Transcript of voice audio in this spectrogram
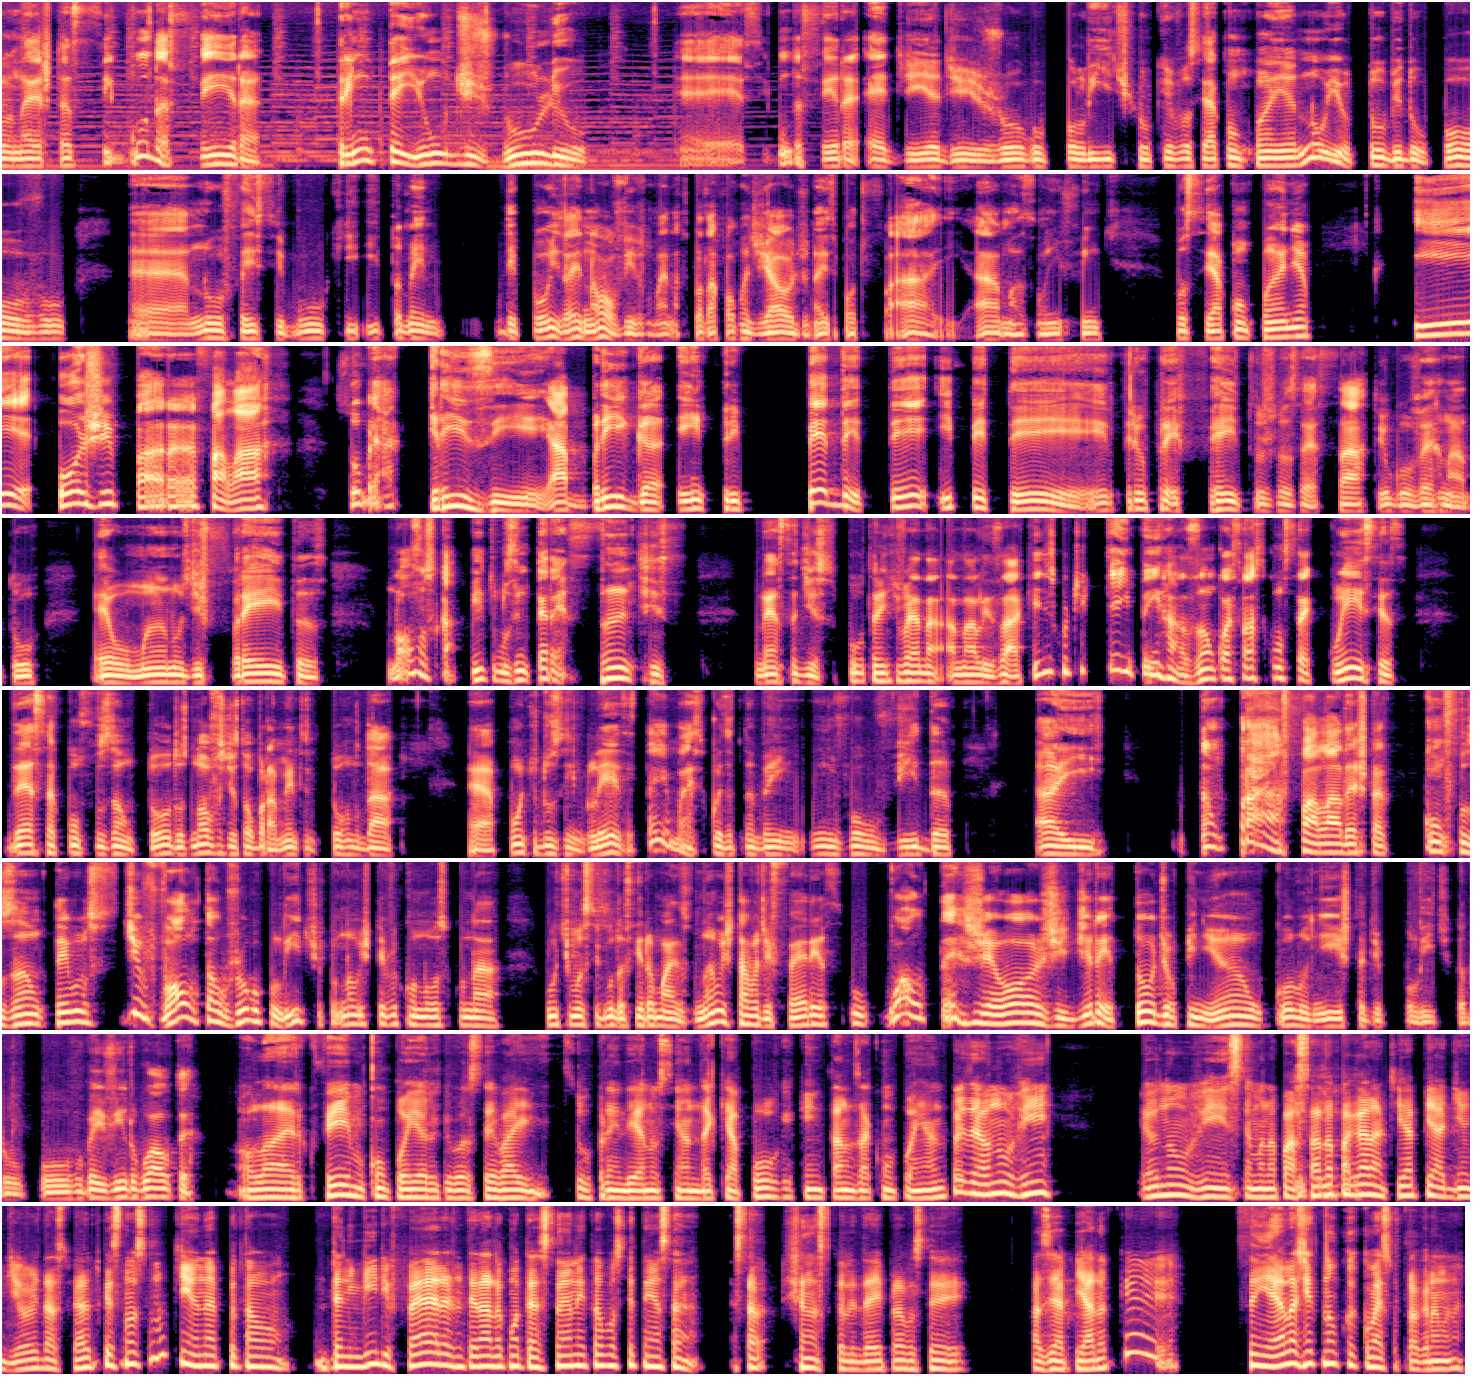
Nesta segunda-feira, 31 de julho. É, segunda-feira é dia de jogo político que você acompanha no YouTube do Povo, é, no Facebook e também depois, aí não ao vivo, mas nas plataformas de áudio, né, Spotify, Amazon, enfim, você acompanha. E hoje, para falar sobre a crise, a briga entre PDT e PT, entre o prefeito José Sarto e o governador Elmano de Freitas. Novos capítulos interessantes nessa disputa. A gente vai analisar aqui, discutir quem tem razão, quais são as consequências dessa confusão toda, os novos desdobramentos em torno da é, Ponte dos Ingleses. Tem mais coisa também envolvida aí. Então, para falar desta confusão. Temos de volta ao jogo político. Não esteve conosco na última segunda-feira, mas não estava de férias. O Walter George, diretor de opinião, colunista de política do povo. Bem-vindo, Walter. Olá, Érico Firmo, companheiro que você vai surpreender anunciando daqui a pouco e quem está nos acompanhando. Pois é, eu não vim, eu não vim semana passada para garantir a piadinha de hoje das férias, porque senão você não tinha, né? Porque então, não tem ninguém de férias, não tem nada acontecendo, então você tem essa, essa chance que eu lhe dei para você fazer a piada, porque sem ela a gente não começa o programa, né?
